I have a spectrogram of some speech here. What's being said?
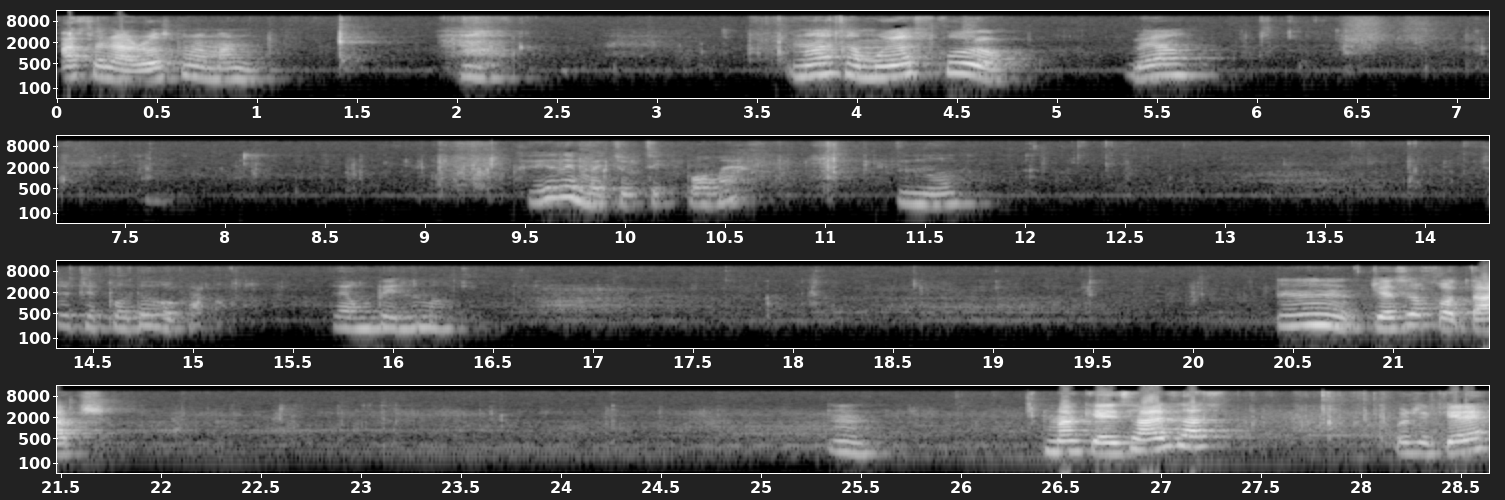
Hasta el arroz con la mano. No, está muy oscuro. Vean. Thế thì mày chủ tịch bố má No. Chủ tịch bố tôi hộp ạ Về ông pin đúng không? Mmm, queso cottage. Mmm. Ma, aquí hay salsas. Por si quiere.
